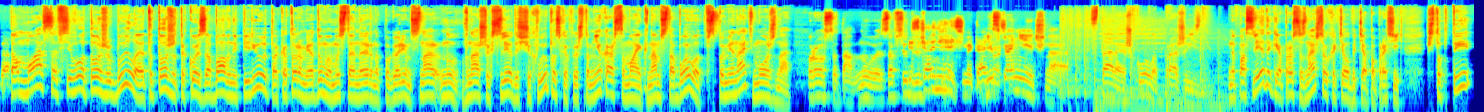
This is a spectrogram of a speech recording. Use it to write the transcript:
да. Там масса всего тоже было, это тоже такой забавный период, о котором, я думаю, мы с тобой, наверное, поговорим с на, ну, в наших следующих выпусках, потому что мне кажется, Майк, нам с тобой вот вспоминать можно просто там, ну, за всю Бесконечно, конечно. Бесконечно. Старая школа про жизнь. Напоследок я просто, знаешь, что хотел бы тебя попросить? Чтоб ты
